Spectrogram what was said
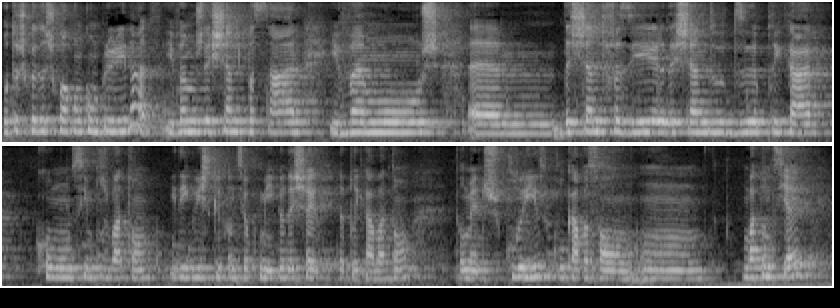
outras coisas colocam como prioridade e vamos deixando passar e vamos hum, deixando de fazer, deixando de aplicar como um simples batom. E digo isto que aconteceu comigo, eu deixei de aplicar batom, pelo menos colorido, colocava só um, um, batom de cieiro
